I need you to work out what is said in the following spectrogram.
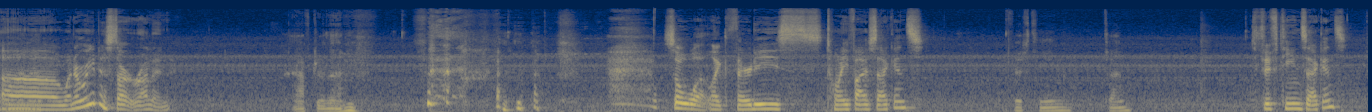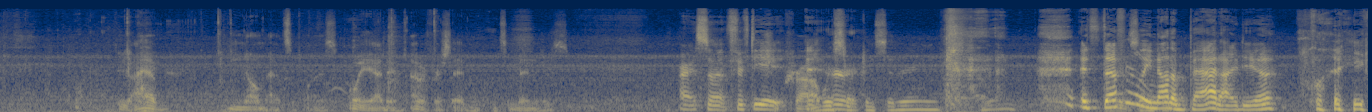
Uh, when are we gonna start running? after them. So what, like 30, 25 seconds? 15, 10. 15 seconds? Dude, I have no med supplies. Oh yeah, I do. I have a first aid and some bandages. Alright, so at Should 58. probably start considering. It's definitely not a bad idea. like,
